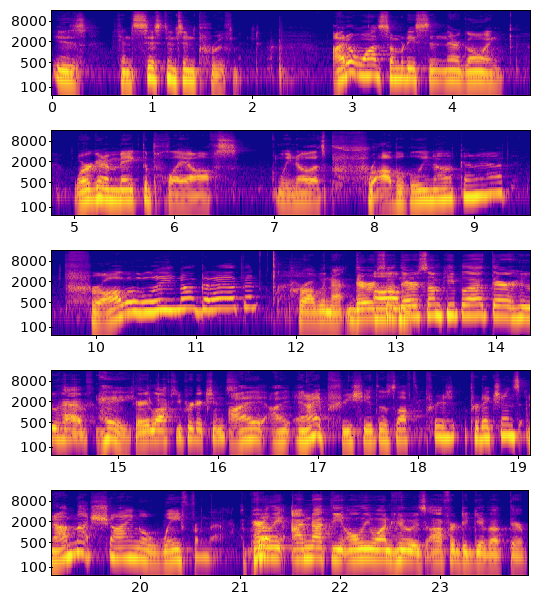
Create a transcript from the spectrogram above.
is consistent improvement. I don't want somebody sitting there going, "We're gonna make the playoffs." We know that's probably not gonna happen. Probably not gonna happen. Probably not. There are some, Um, there are some people out there who have Hey. very lofty predictions. I, I and I appreciate those lofty pre- predictions, and I'm not shying away from them. Apparently, I'm not the only one who has offered to give up their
